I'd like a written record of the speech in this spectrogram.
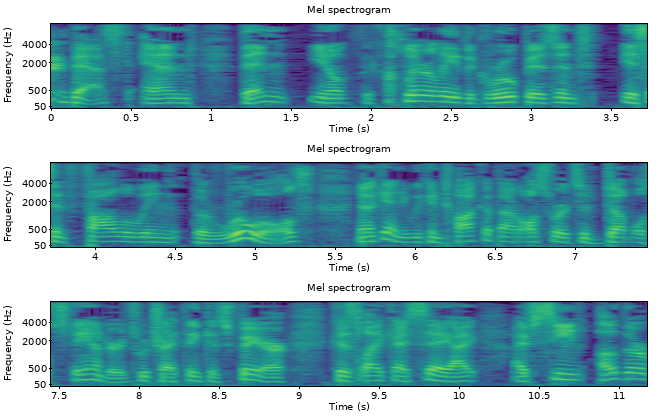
best, and then, you know, clearly the group isn't isn't following the rules. Now, again, we can talk about all sorts of double standards, which I think is fair, because, like I say, I, I've seen other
